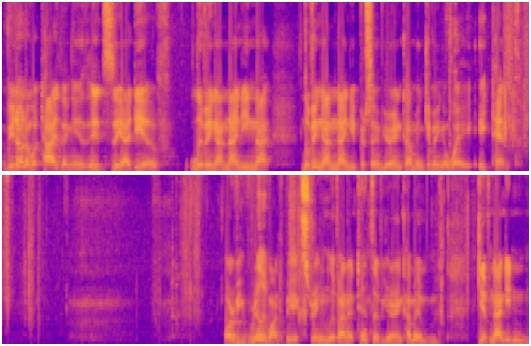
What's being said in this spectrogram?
If you don't know what tithing is, it's the idea of living on 99 living on 90% of your income and giving away a tenth. Or if you really want to be extreme, live on a tenth of your income and give 90%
